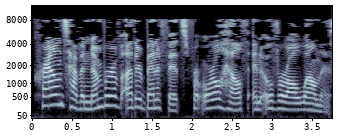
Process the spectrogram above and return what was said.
crowns have a number of other benefits for oral health and overall wellness.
